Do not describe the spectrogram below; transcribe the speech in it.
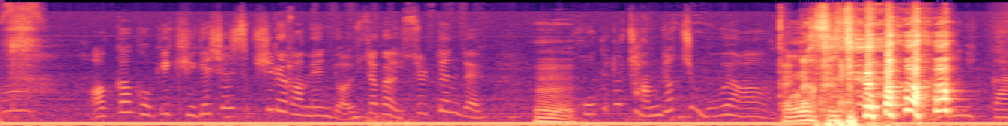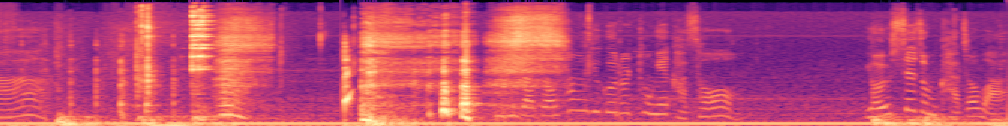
아, 아까 거기 기계 실습실에 가면 열쇠가 있을 텐데 음, 거기도 잠겼지 뭐야. 백남인데. 그러니까 네가 저 환기구를 통해 가서 열쇠 좀 가져와.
